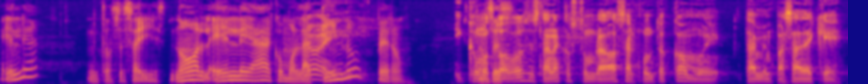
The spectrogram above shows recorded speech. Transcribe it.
¿LA? Entonces ahí es. No, LA como No, latino, y- pero. Y como Entonces- todos están acostumbrados al punto com, también pasa de que,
